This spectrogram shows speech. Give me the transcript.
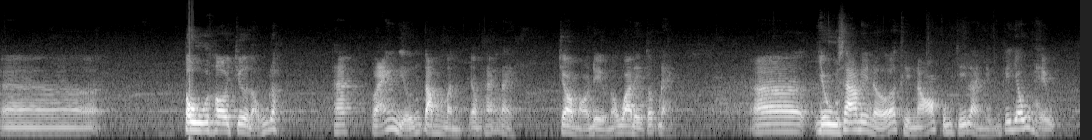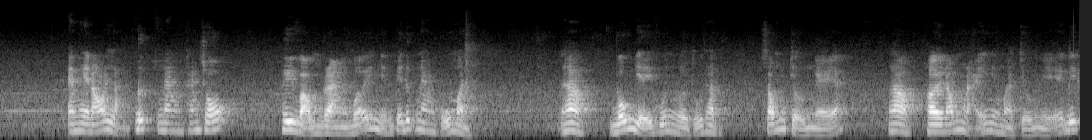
à, tu thôi chưa đủ đâu ha ráng dưỡng tâm mình trong tháng này cho mọi điều nó qua đi tốt đẹp. À, dù sao đi nữa thì nó cũng chỉ là những cái dấu hiệu. Em hay nói là đức năng tháng số. Hy vọng rằng với những cái đức năng của mình ha, vốn dĩ của người tuổi thân sống trượng nghĩa không? hơi nóng nảy nhưng mà trượng nghĩa biết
